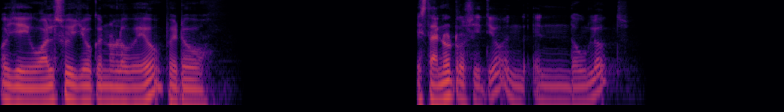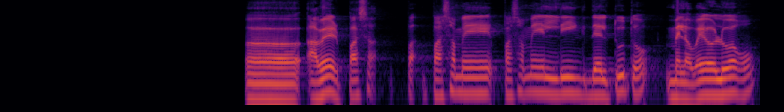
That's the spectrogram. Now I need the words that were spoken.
Oye, igual soy yo que no lo veo, pero... ¿Está en otro sitio, en, en downloads? Ah, a ver, pasa, pa- pásame, pásame el link del tuto, me lo veo luego,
